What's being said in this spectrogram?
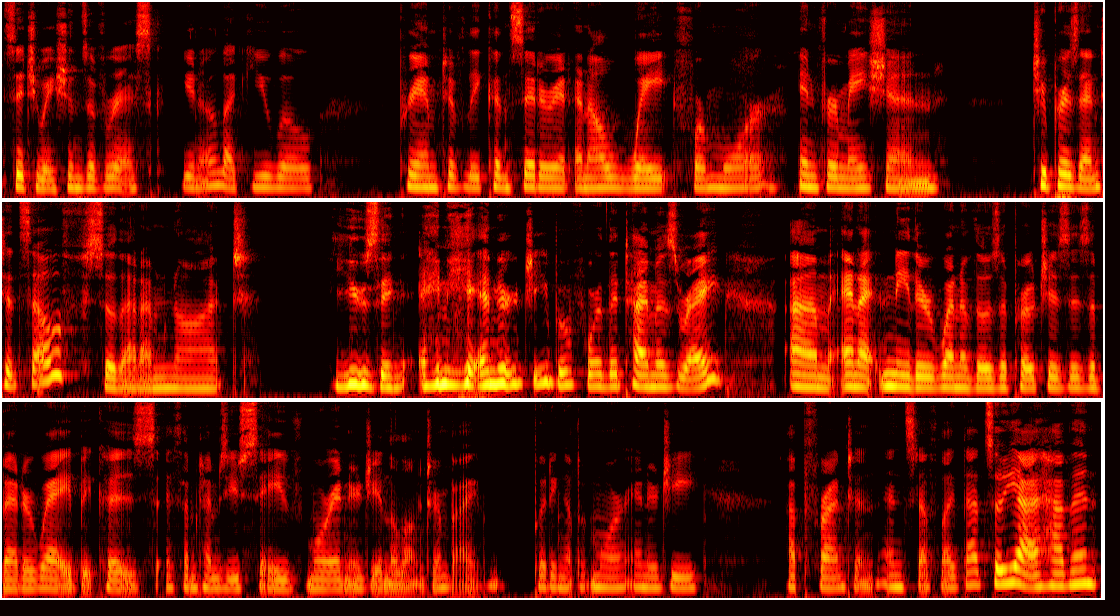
situations of risk you know? Like you will preemptively consider it and i'll wait for more information to present itself so that i'm not using any energy before the time is right um, and I, neither one of those approaches is a better way because sometimes you save more energy in the long term by putting up more energy up front and, and stuff like that. So yeah, I haven't,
